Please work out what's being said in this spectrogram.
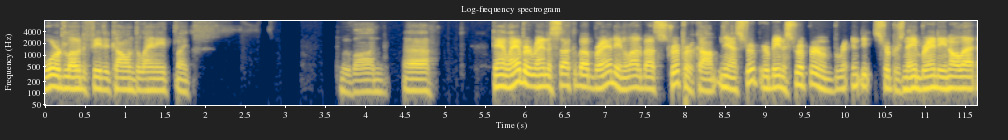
Wardlow defeated Colin Delaney. Like, move on. Uh, Dan Lambert ran a suck about Brandi and a lot about stripper comp. Yeah, stripper being a stripper and Brandi, stripper's name Brandy, and all that.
